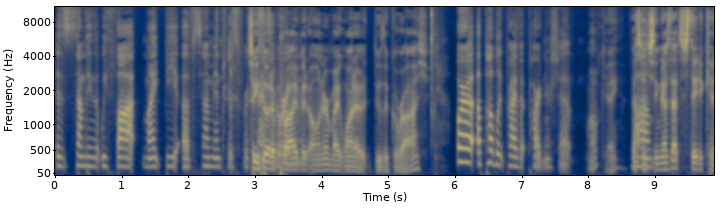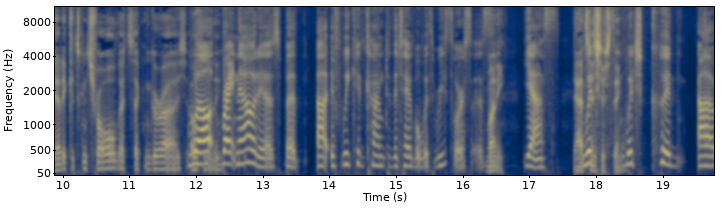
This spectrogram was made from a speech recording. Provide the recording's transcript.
is something that we thought might be of some interest for So you thought a private owner might want to do the garage? or a, a public private partnership Okay, that's Um, interesting. Now is that the state of Connecticut's control? That second garage? well right now it is but uh, if we could come to the table with resources money. yes That's which, interesting. Which could uh,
